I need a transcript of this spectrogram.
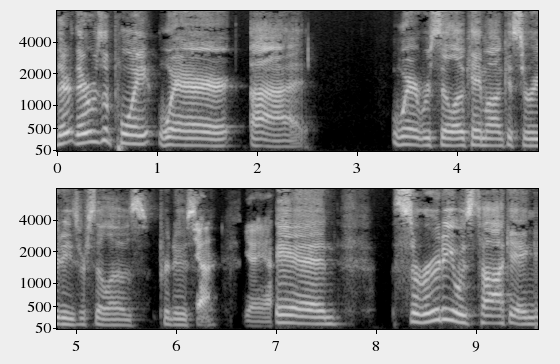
There, there was a point where, uh, where Russillo came on because Ceruti's Russillo's producer. Yeah, yeah. yeah. and Ceruti was talking,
